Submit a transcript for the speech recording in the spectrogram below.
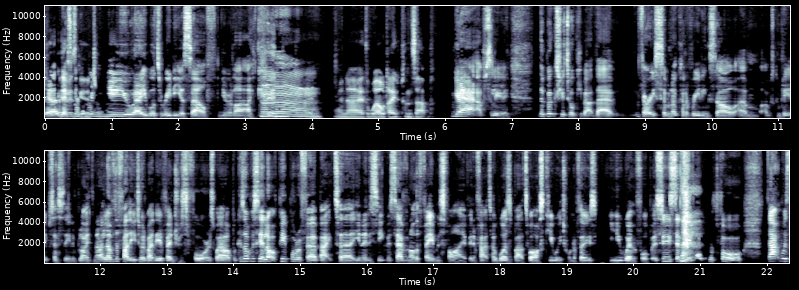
Yeah, I guess when you knew you were able to read it yourself, you were like, I could. Mm, I know, the world opens up. Yeah, absolutely. The books you're talking about there, very similar kind of reading style. Um, I was completely obsessed with the Enid Blyton. And I love the fact that you talked about the Adventurous Four as well, because obviously a lot of people refer back to, you know, the Secret Seven or the Famous Five. And in fact, I was about to ask you which one of those you went for, but as soon as you said the Adventurous Four, that was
